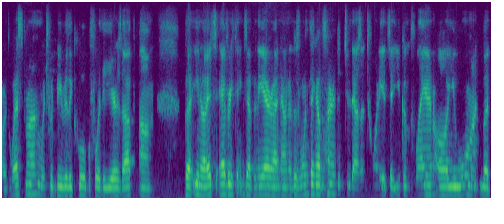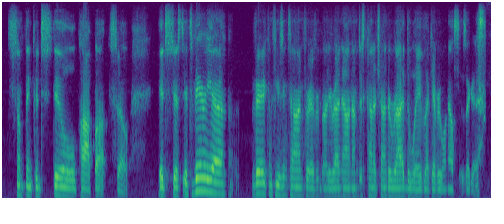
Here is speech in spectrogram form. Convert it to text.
Northwest run, which would be really cool before the year's up. Um, but you know, it's everything's up in the air right now. And if there's one thing I've learned in 2020, it's that you can plan all you want, but something could still pop up. So it's just it's very uh very confusing time for everybody right now, and I'm just kind of trying to ride the wave like everyone else is, I guess.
